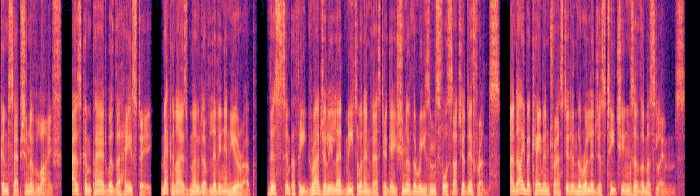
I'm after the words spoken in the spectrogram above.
conception of life, as compared with the hasty, mechanized mode of living in Europe. This sympathy gradually led me to an investigation of the reasons for such a difference, and I became interested in the religious teachings of the Muslims.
